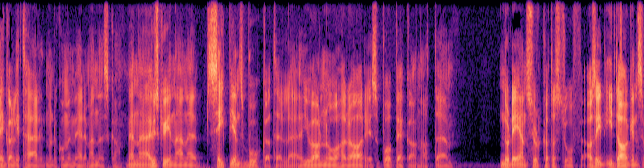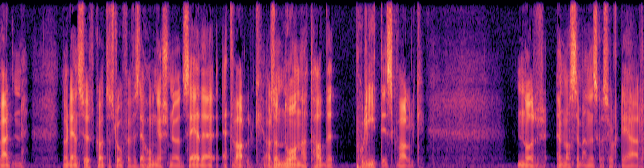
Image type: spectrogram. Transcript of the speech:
egalitær når det kommer mer mennesker. Men uh, jeg husker jo i denne Sapiens-boka til uh, Yuval Noah Harari, så påpeker han at uh, når det er en sultkatastrofe, altså i, i, dagens verden, når det er en sultkatastrofe, hvis det er hungersnød, så er det et valg. Altså noen har tatt et politisk valg når en masse mennesker sulter i hjel.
